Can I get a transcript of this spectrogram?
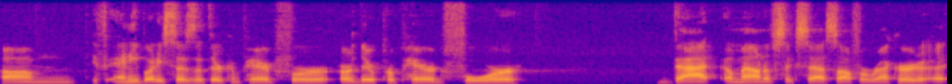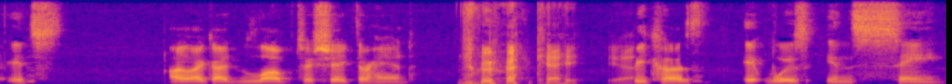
um, if anybody says that they're compared for or they're prepared for that amount of success off a record, uh, it's I like I'd love to shake their hand okay. Yeah. because it was insane.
